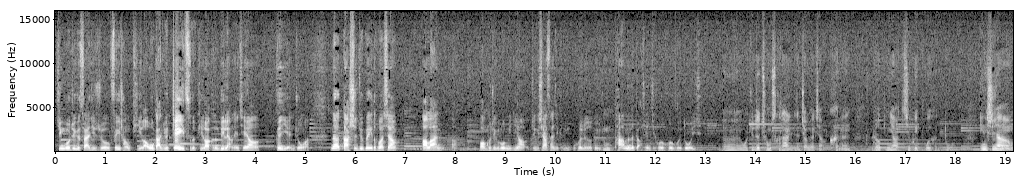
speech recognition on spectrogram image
经过这个赛季之后非常疲劳，我感觉这一次的疲劳可能比两年前要更严重啊。那打世俱杯的话，像阿兰啊，包括这个罗米尼奥，这个下赛季肯定不会留到队中，他们的表现机会会不会多一些？嗯，我觉得从斯科拉里的角度来讲，可能。罗比尼奥机会不会很多，因为实际上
